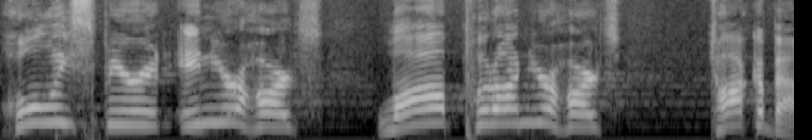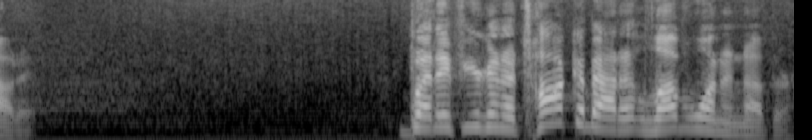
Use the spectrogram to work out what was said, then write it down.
Holy Spirit in your hearts, law put on your hearts, talk about it. But if you're going to talk about it, love one another.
